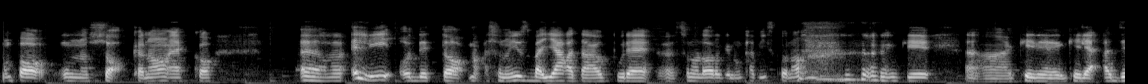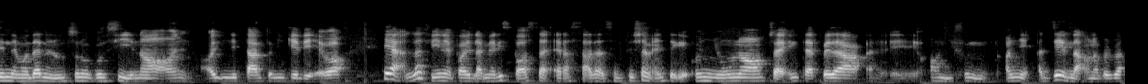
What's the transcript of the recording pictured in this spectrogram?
un po uno shock, no? Ecco, Uh, e lì ho detto, ma sono io sbagliata oppure uh, sono loro che non capiscono che, uh, che, che, le aziende moderne non sono così, no? ogni, ogni, tanto mi chiedevo. E alla fine poi la mia risposta era stata semplicemente che ognuno cioè, interpreta, eh, ogni, fun- ogni, azienda ha una propria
